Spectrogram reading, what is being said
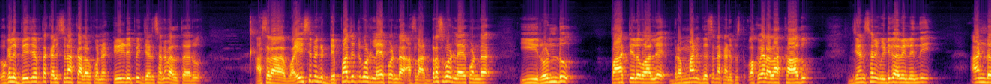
ఒకవేళ బీజేపీతో కలిసినా కలవకుండా టీడీపీ జనసేన వెళ్తారు. అసలు ఆ వైసీపీకి డిపాజిట్ కూడా లేకుండా అసలు అడ్రస్ కూడా లేకుండా ఈ రెండు పార్టీల వాళ్ళే బ్రహ్మాండ దశ నాకు అనిపిస్తుంది ఒకవేళ అలా కాదు జనసేన విడిగా వెళ్ళింది అండ్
